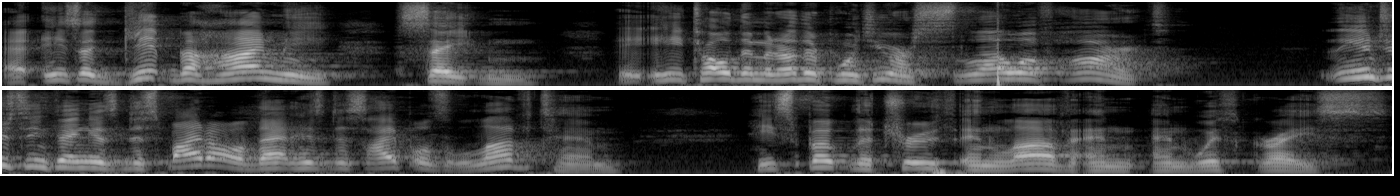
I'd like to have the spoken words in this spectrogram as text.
uh, he said, Get behind me, Satan. He, he told them at other points, You are slow of heart. The interesting thing is, despite all of that, his disciples loved him. He spoke the truth in love and, and with grace.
